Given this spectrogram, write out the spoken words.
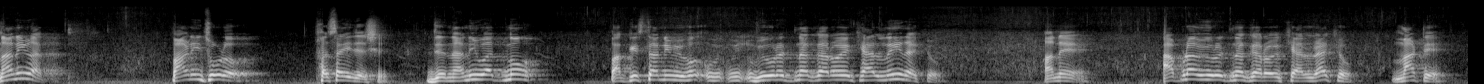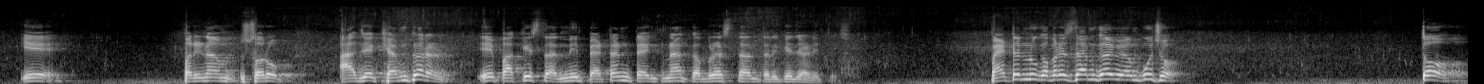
નાની વાત, પાણી છોડો, ફસાઈ જશે. જે નાની વાતનો પાકિસ્તાની વ્યૂહ- વ્યૂહરચનાકારોએ ખ્યાલ નહીં રાખ્યો અને આપણા વ્યૂહરચનાકારોએ ખ્યાલ રાખ્યો માટે એ પરિણામ સ્વરૂપ આજે ખેમકરણ એ પાકિસ્તાનની પેટર્ન ટેન્કના કબ્રસ્તાન તરીકે જાણીતી છે. પેટર્નનું કબ્રસ્તાન કયું એમ પૂછો. તો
